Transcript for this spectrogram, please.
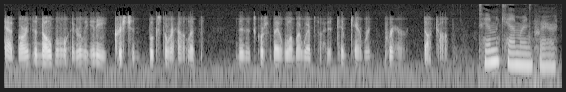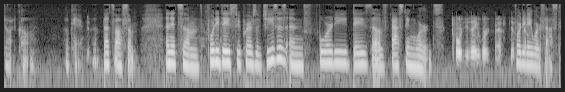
at Barnes and Noble and really any Christian bookstore outlets. And then it's of course available on my website at timcameronprayer.com. timcameronprayer.com. Okay, that's awesome. And it's um, 40 days through prayers of Jesus and 40 days of fasting words. 40 day word fast. Yes, 40 day word fast.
